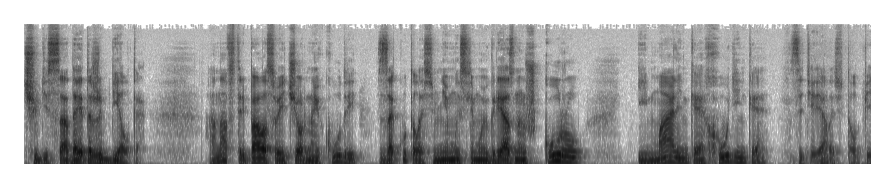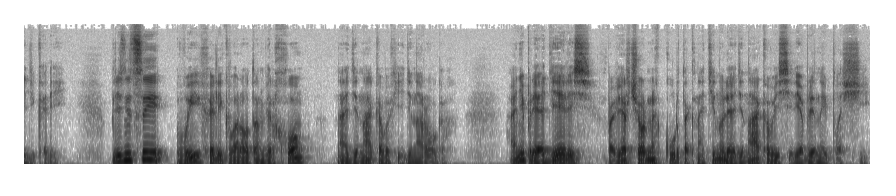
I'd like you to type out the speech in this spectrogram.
чудеса! Да это же белка!» Она встрепала свои черные кудри, закуталась в немыслимую грязную шкуру и маленькая, худенькая, затерялась в толпе дикарей. Близнецы выехали к воротам верхом на одинаковых единорогах. Они приоделись, поверх черных курток натянули одинаковые серебряные плащи.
